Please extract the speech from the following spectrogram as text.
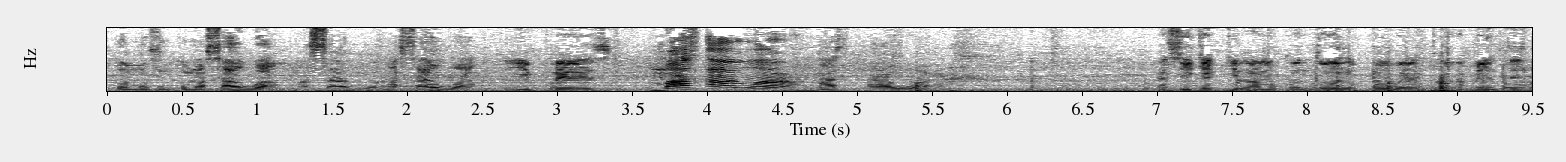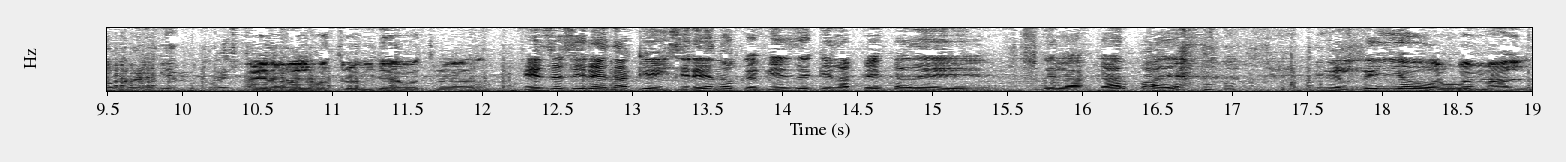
Estamos en Comasagua. Más agua. Más agua. Y pues, Más agua. Más agua. así que aquí vamos con todos los pobres nuevamente a grabarles otro video a otro lado. Fíjense sirena que y sireno que fíjense que en la pesca de, de la carpa allá, en el río. No fue mal.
